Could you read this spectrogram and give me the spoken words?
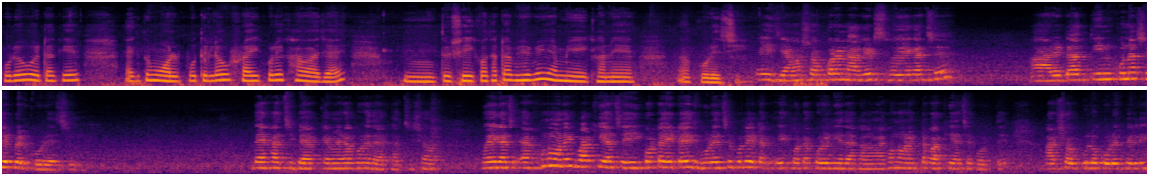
করেও এটাকে একদম অল্প তেলেও ফ্রাই করে খাওয়া যায়। তো সেই কথাটা ভেবেই আমি এইখানে করেছি। এই যে আমার সব কটা নাগেটস হয়ে গেছে। আর এটা তিন কোনা শেপের করেছি। দেখাচ্ছি ব্যাক ক্যামেরা করে দেখাচ্ছি সব। হয়ে গেছে। এখনও অনেক বাকি আছে। এই কটা এটাই ধরেছে বলে এটা, এই কটা করে নিয়ে দেখালাম। এখন অনেকটা বাকি আছে করতে। আর সবগুলো করে ফেলি।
